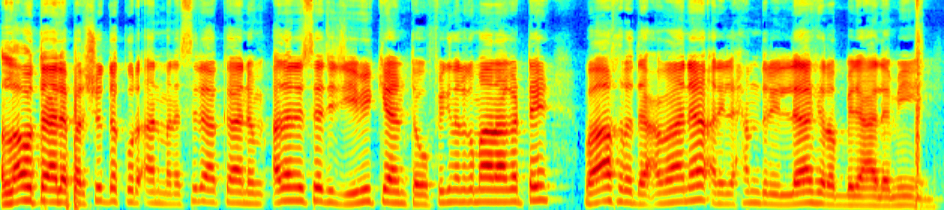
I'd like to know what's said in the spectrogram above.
അള്ളാഹു താല പരിശുദ്ധ ഖുർആൻ മനസ്സിലാക്കാനും അതനുസരിച്ച് ജീവിക്കാൻ തൗഫീഖ് നൽകുമാറാകട്ടെ. വാഹൃദ് അവാന അനിൽ അഹമ്മദില്ലാഹി റബ്ബിൽ ആലമീൻ.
